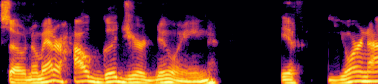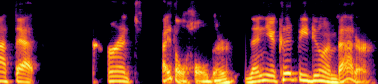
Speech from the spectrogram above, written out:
So no matter how good you're doing, if you're not that current title holder, then you could be doing better.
